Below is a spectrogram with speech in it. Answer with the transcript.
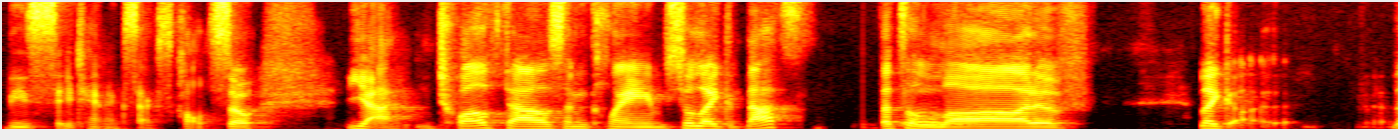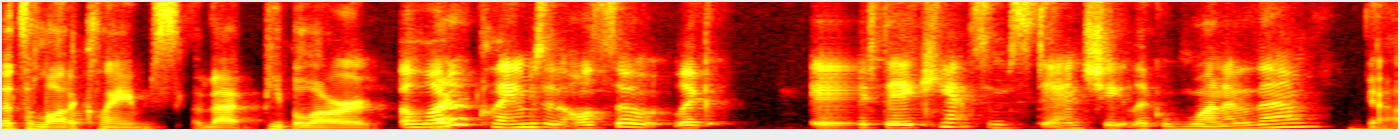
these satanic sex cults. So, yeah, 12,000 claims. So, like, that's that's a lot of like that's a lot of claims that people are a lot like, of claims and also like if they can't substantiate like one of them yeah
